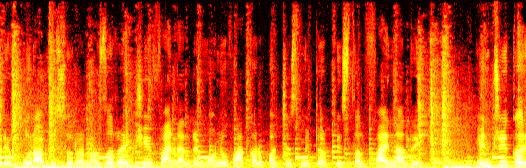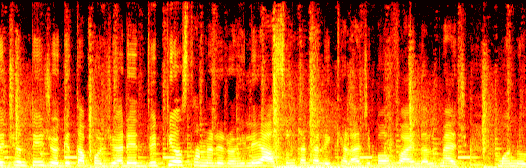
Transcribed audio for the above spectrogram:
पूरा विश्वर नजर रही फाइनाल मनु भाकर पचीस मीटर पिस्तल फाइनाल एंट्री करोग्यता पर्यायर द्वितीय स्थान में रहिले आसंता काली खेल final match Manu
